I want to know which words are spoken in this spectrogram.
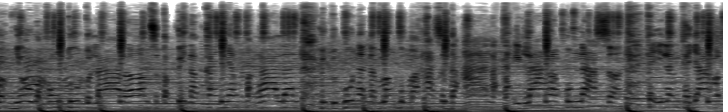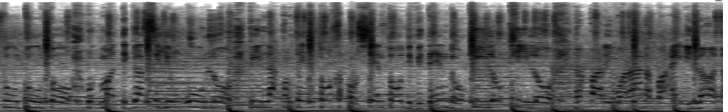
Huwag niyo akong tutularan Sa tabi ng kanyang pangalan. May dugo na namang bumaha sa daan Na kailangan punasan. Kailan kaya matututo? Huwag matigas sa iyong ulo. Di kontento sa porsyento Dividendo, kilo-kilo. Napariwara na ba ay ilan?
